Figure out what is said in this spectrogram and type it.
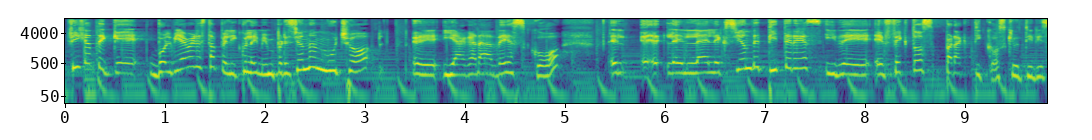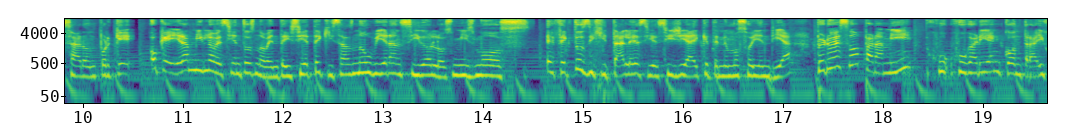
Fíjate que volví a ver esta película y me impresionan mucho eh, y agradezco la elección de títeres y de efectos prácticos que utilizaron. Porque, ok, era 1997, quizás no hubieran sido los mismos efectos digitales y el CGI que tenemos hoy en día, pero eso para mí jugaría en contra y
